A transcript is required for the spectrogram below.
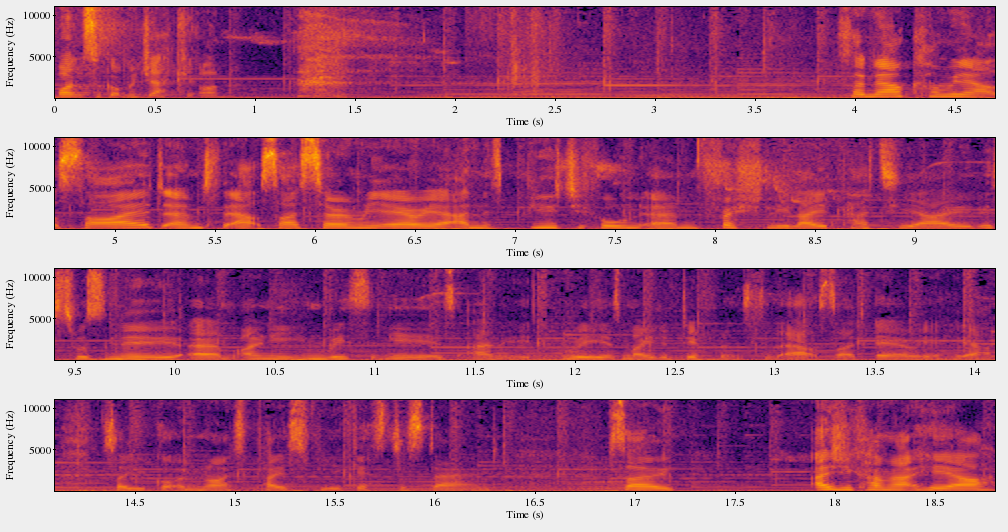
Once I've got my jacket on. So now coming outside um, to the outside ceremony area and this beautiful um, freshly laid patio. This was new um, only in recent years and it really has made a difference to the outside area here. So you've got a nice place for your guests to stand. So as you come out here,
